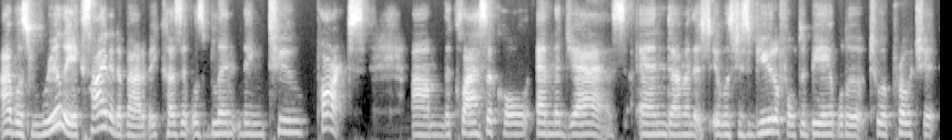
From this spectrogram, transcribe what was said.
I was really excited about it because it was blending two parts. Um, the classical and the jazz, and um, and it, was just beautiful to be able to to approach it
